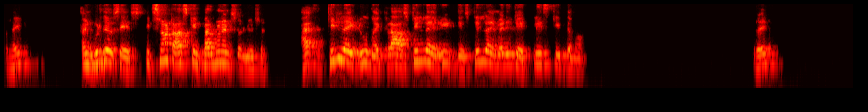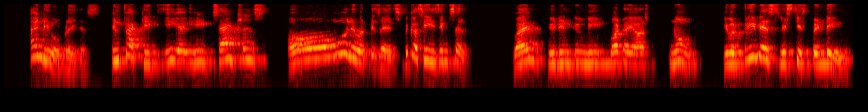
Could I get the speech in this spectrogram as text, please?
right? And gurudev says it's not asking permanent solution. I, till i do my class till i read this till i meditate please keep them on right? And he obliges. In fact he, he, he sanctions all your desires because he is himself. Why? You didn't give me what I asked. No, your previous list is pending.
